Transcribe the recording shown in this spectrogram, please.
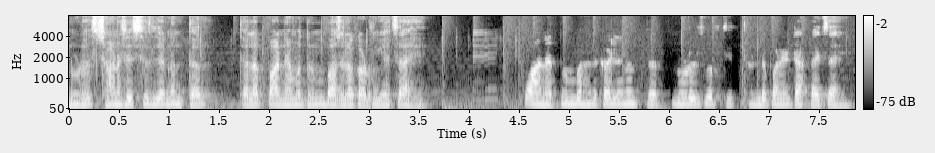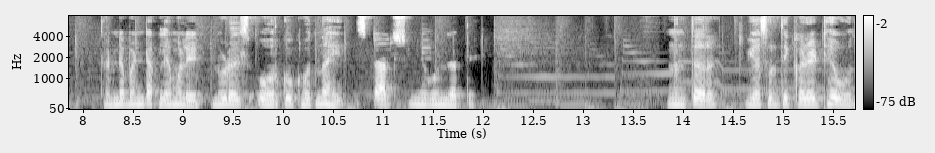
नूडल्स छान असे शिजल्यानंतर त्याला पाण्यामधून बाजूला काढून घ्यायचं आहे. पाण्यातून बाहेर काढल्यानंतर नूडल्सवरती थंड पाणी टाकायचं आहे. थंड पाणी टाकल्यामुळे नूडल्स ओव्हरकुक होत नाही स्टार्च निघून जाते. नंतर गॅसवरती कडे ठेवून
